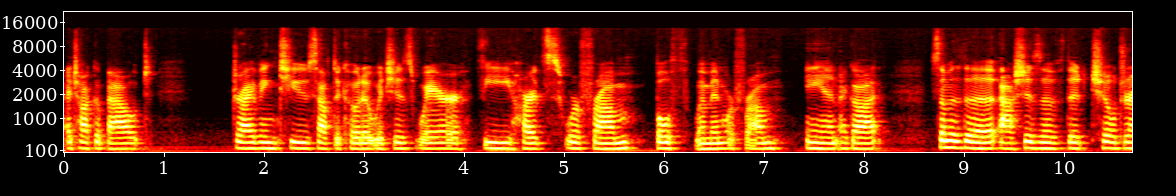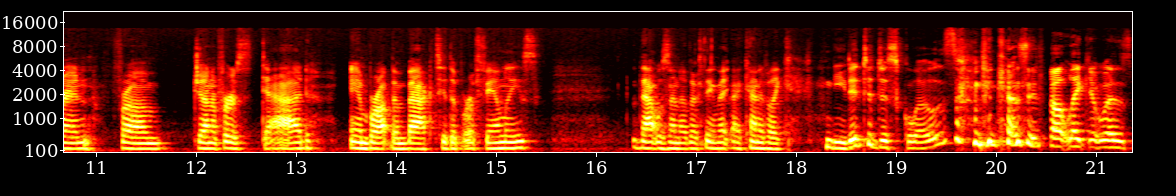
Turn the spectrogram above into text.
I talk about driving to South Dakota, which is where the Harts were from, both women were from. And I got some of the ashes of the children from Jennifer's dad and brought them back to the birth families. That was another thing that I kind of like needed to disclose because it felt like it was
